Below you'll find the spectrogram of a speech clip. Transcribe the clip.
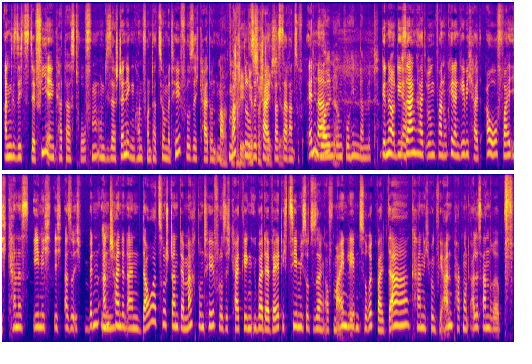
angesichts der vielen Katastrophen und dieser ständigen Konfrontation mit Hilflosigkeit und. Jetzt verstehe Machtlosigkeit, was ja. daran zu die ändern, wollen irgendwo hin damit. Genau, die Ja. sagen halt irgendwann, okay, dann gebe ich halt auf, weil ich kann es eh nicht, ich, also ich bin Mhm. anscheinend in einem Dauerzustand der Macht und Hilflosigkeit gegenüber der Welt. Ich ziehe mich sozusagen auf mein Leben zurück, weil da kann ich irgendwie anpacken und alles andere, pff,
